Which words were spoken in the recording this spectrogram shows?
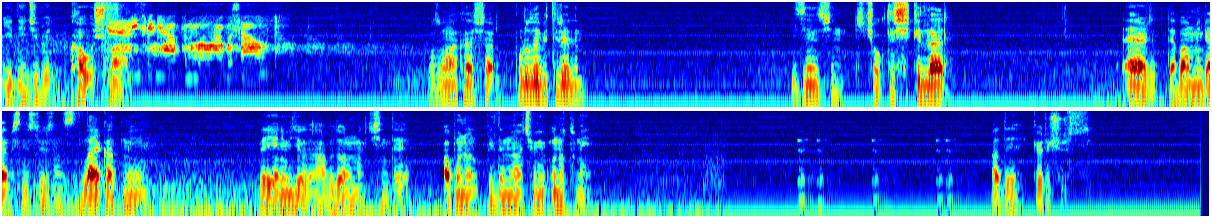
Yedinci bölüm. Kavuşma. O zaman arkadaşlar burada bitirelim. İzlediğiniz için çok teşekkürler. Eğer devamının gelmesini istiyorsanız like atmayı ve yeni videolara haberdar olmak için de abone olup bildirimleri açmayı unutmayın. Hadi görüşürüz.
